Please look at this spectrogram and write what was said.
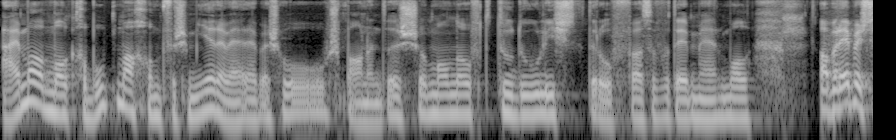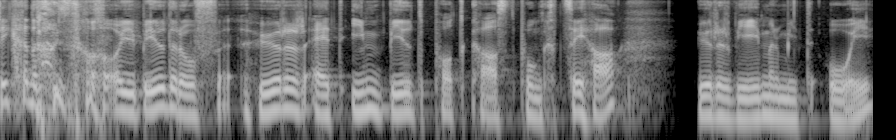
einmal mal kaputt machen und verschmieren wäre eben schon spannend. Das ist schon mal noch auf der To-Do-Liste drauf. Also von dem her mal. Aber eben, schickt uns doch eure Bilder auf hörer.imbildpodcast.ch Hörer wie immer mit OE.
